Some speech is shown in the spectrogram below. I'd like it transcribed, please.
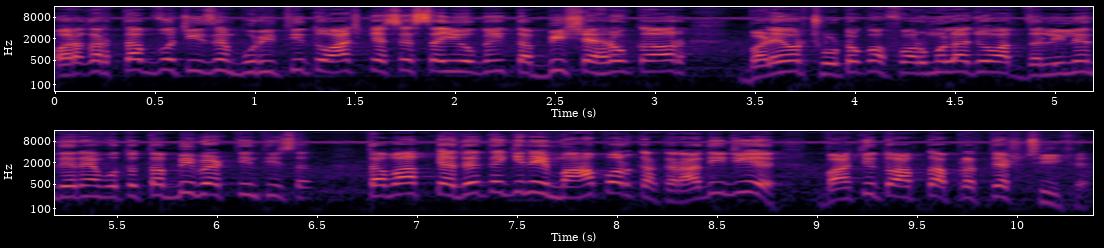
और अगर तब वो चीज़ें बुरी थी तो आज कैसे सही हो गई? तब भी शहरों का और बड़े और छोटों का फॉर्मूला जो आप दलीलें दे रहे हैं, वो तो तब भी बैठती थी, सर। तब आप कह देते कि नहीं, महापौर का करा दीजिए, बाकी तो आपका अप्रत्यक्ष ठीक है।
